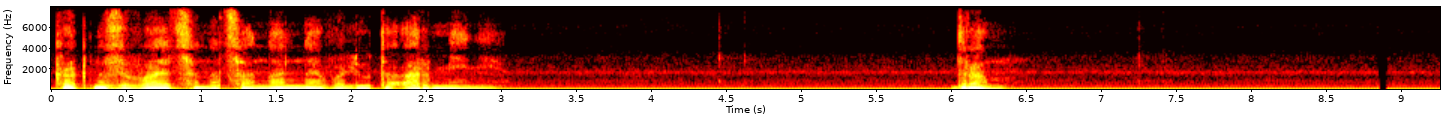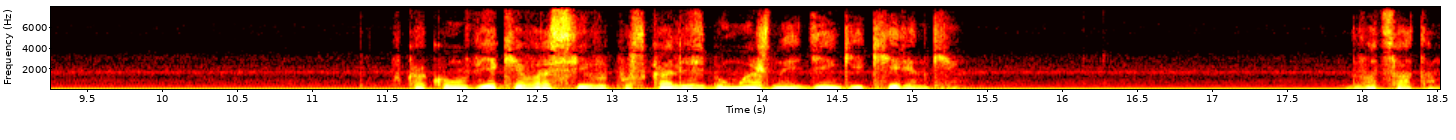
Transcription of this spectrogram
Как называется национальная валюта Армении? Драм. В каком веке в России выпускались бумажные деньги и керенки? В двадцатом.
